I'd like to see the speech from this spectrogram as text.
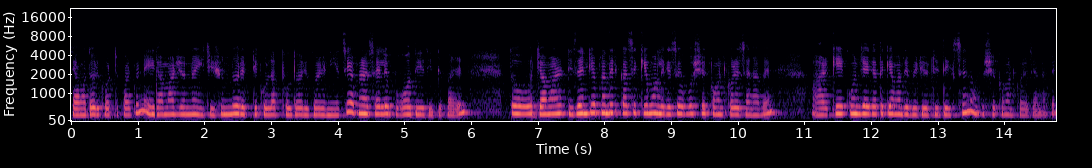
জামা তৈরি করতে পারবেন। এই জামার জন্য এই যে সুন্দর একটি গোলাপ ফুল তৈরি করে নিয়েছি, আপনারা চাইলে ব দিয়ে দিতে পারেন। তো জামার ডিজাইনটি আপনাদের কাছে কেমন লেগেছে অবশ্যই কমেন্ট করে জানাবেন। আর কে কোন জায়গা থেকে আমাদের ভিডিওটি দেখছেন অবশ্যই কমেন্ট করে জানাবেন।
